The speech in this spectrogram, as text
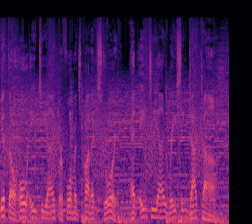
Get the whole ATI Performance product story at ATIRacing.com.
